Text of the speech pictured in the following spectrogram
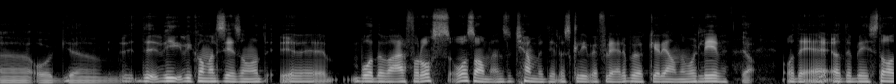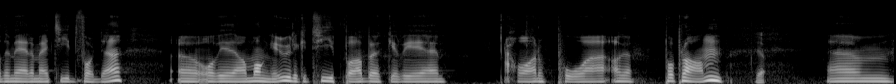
Eh, og eh, Det, vi, vi kan vel si sånn at eh, både hver for oss og sammen så kommer vi til å skrive flere bøker gjennom vårt liv. Ja. Og det, det blir stadig mer og mer tid for det. Eh, og vi har mange ulike typer av bøker vi eh, har på, eh, på planen. Ja. Um,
